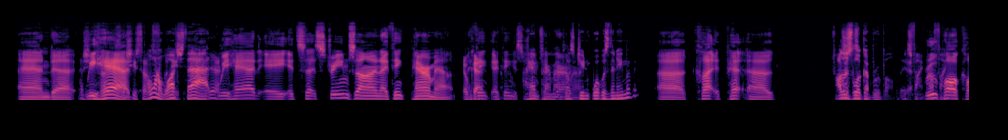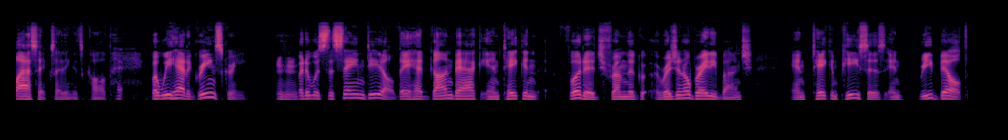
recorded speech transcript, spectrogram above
and uh, we had I want to watch that. Yeah. we had a it's uh, streams on I think Paramount. Okay. I think I think it's I have streams on Paramount Plus. Do you, what was the name of it? uh, cla- pe- uh, I'll just look up RuPaul. It's Yeah. fine. RuPaul Classics, I think it's called. But we had a green screen, Mhm. but it was the same deal. They had gone back and taken footage from the original Brady Bunch and taken pieces and rebuilt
